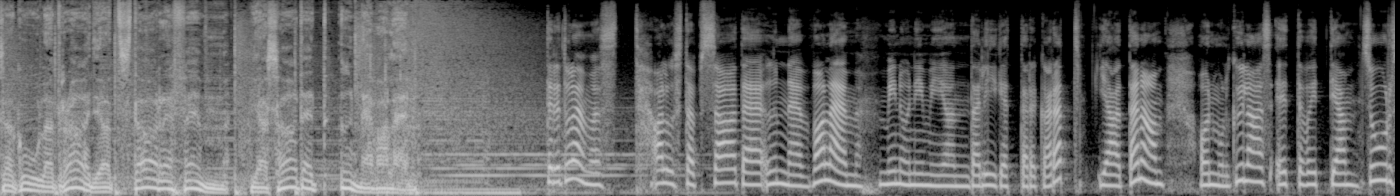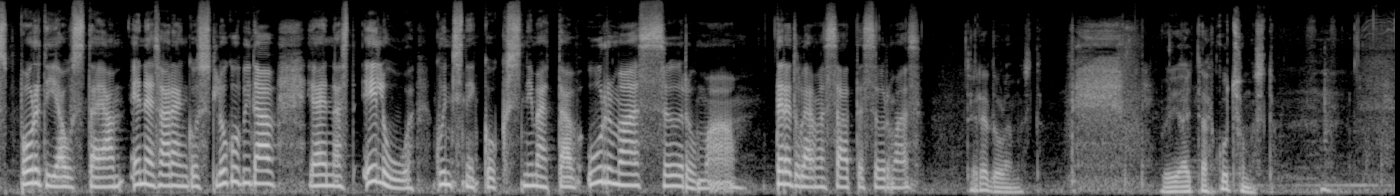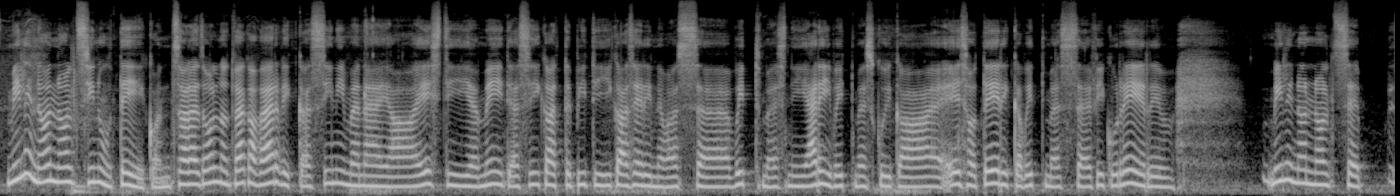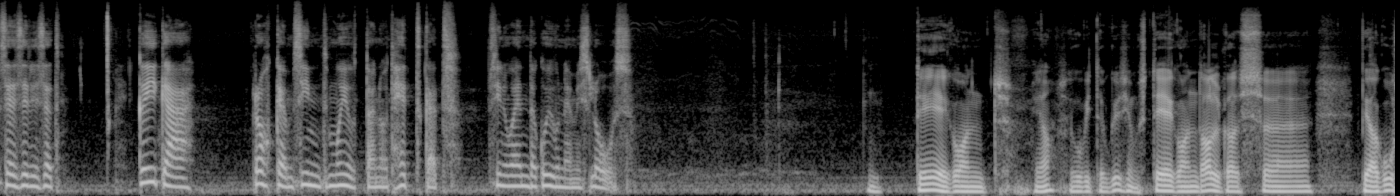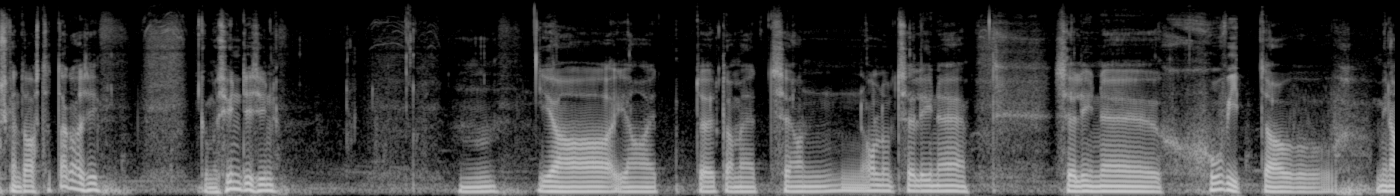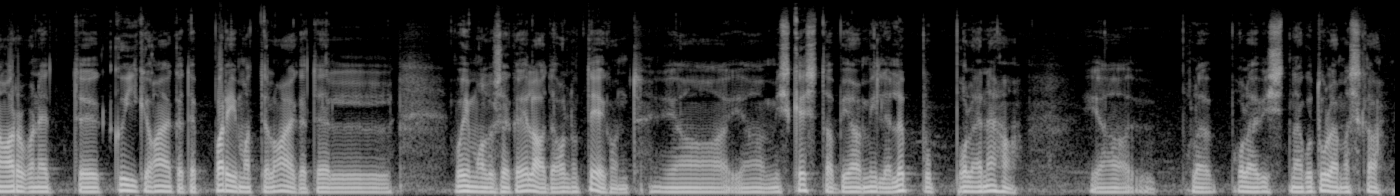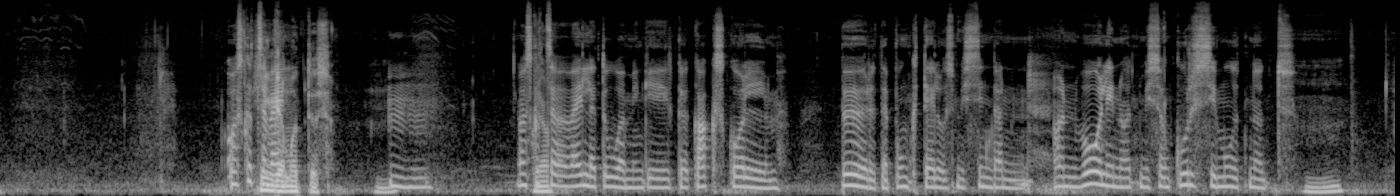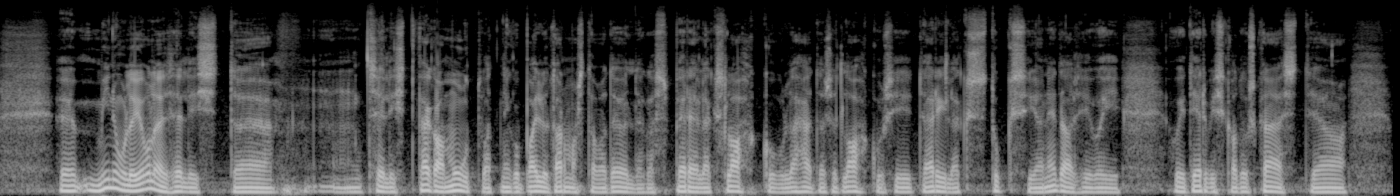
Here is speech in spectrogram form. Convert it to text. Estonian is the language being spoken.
sa kuulad raadiot Star FM ja saadet Õnnevalem. tere tulemast, alustab saade Õnne valem. minu nimi on Dali Keter-Karat ja täna on mul külas ettevõtja, suur spordiaustaja, enesearengust lugupidav ja ennast elukunstnikuks nimetav Urmas Sõõrumaa. tere tulemast saatesse, Urmas. tere tulemast või aitäh kutsumast milline on olnud sinu teekond, sa oled olnud väga värvikas inimene ja Eesti meedias igatepidi igas erinevas äh, võtmes, nii ärivõtmes kui ka esoteerika võtmes äh, figureeriv. milline on olnud see, see sellised kõige rohkem sind mõjutanud hetked sinu enda kujunemisloos? teekond, jah, see huvitav küsimus, teekond algas äh, pea kuuskümmend aastat tagasi kui ma sündisin. Mm, ja, ja et ütleme, et see on olnud selline, selline huvitav, mina arvan, et kõigi aegade parimatel aegadel võimalusega elada olnud teekond ja, ja mis kestab ja mille lõppu pole näha. ja pole, pole vist nagu tulemas ka. hinge mõttes mm. -hmm. oskad ja. sa välja tuua mingi kaks-kolm pöördepunkti elus, mis sind on, on voolinud, mis on kurssi muutnud mm? -hmm. minul ei ole sellist, äh, sellist väga muutvat, nagu paljud armastavad öelda, kas pere läks lahku, lähedased lahkusid, äri läks tuksi ja nii edasi või, või tervis kadus käest ja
